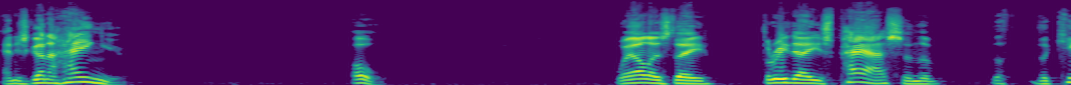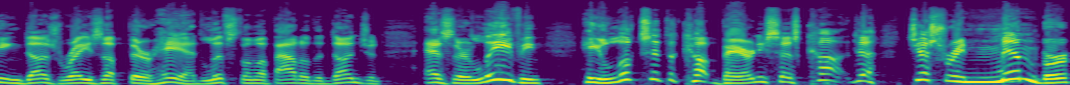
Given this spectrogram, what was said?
And he's going to hang you. Oh. Well, as they Three days pass, and the, the, the king does raise up their head, lifts them up out of the dungeon. As they're leaving, he looks at the cupbearer and he says, Just remember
